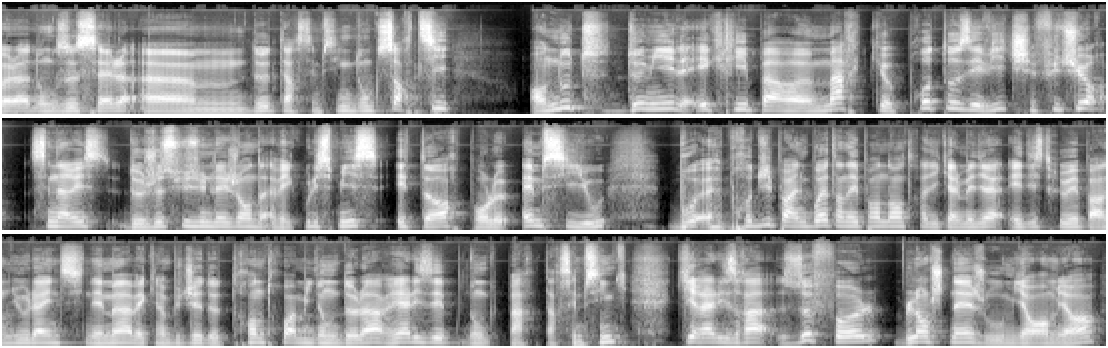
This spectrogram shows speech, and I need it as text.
Voilà, donc The Cell euh, de Tarsem Singh, donc sorti en août 2000, écrit par euh, Mark Protosevich, futur scénariste de Je suis une légende avec Will Smith et Thor pour le MCU, euh, produit par une boîte indépendante Radical Media et distribué par New Line Cinema avec un budget de 33 millions de dollars, réalisé donc par Tarsem Singh, qui réalisera The Fall, Blanche-Neige ou Mirror Mirror,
